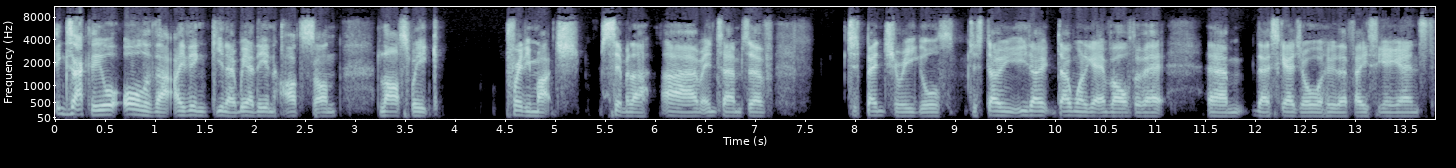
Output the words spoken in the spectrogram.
exactly all, all, of that. I think you know we had Ian Hartitz on last week, pretty much similar um, in terms of just bench your Eagles. Just don't you don't don't want to get involved with it. Um, their schedule, who they're facing against.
